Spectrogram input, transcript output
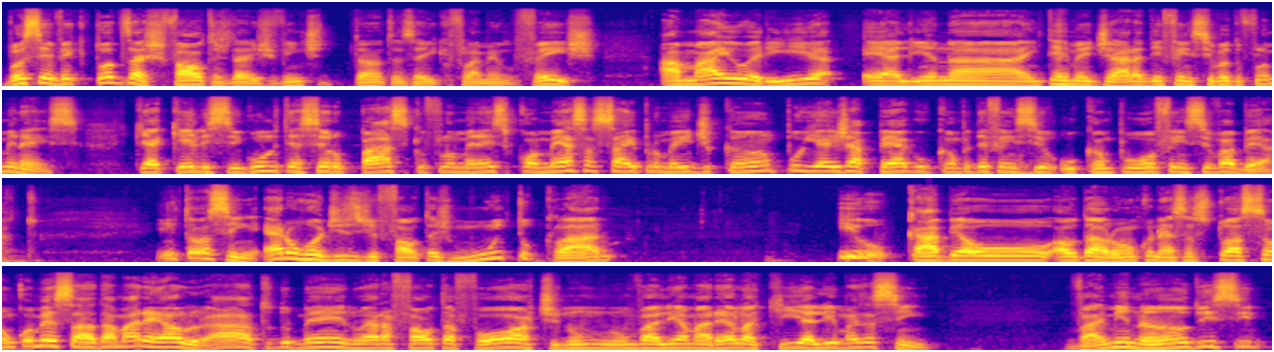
Você vê que todas as faltas das 20 e tantas aí que o Flamengo fez, a maioria é ali na intermediária defensiva do Fluminense, que é aquele segundo e terceiro passe que o Fluminense começa a sair para o meio de campo e aí já pega o campo defensivo, o campo ofensivo aberto. Então assim, era um rodízio de faltas muito claro. E o, cabe ao, ao Daronco nessa situação começar a dar amarelo. Ah, tudo bem, não era falta forte, não, não valia amarelo aqui e ali, mas assim, vai minando e se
